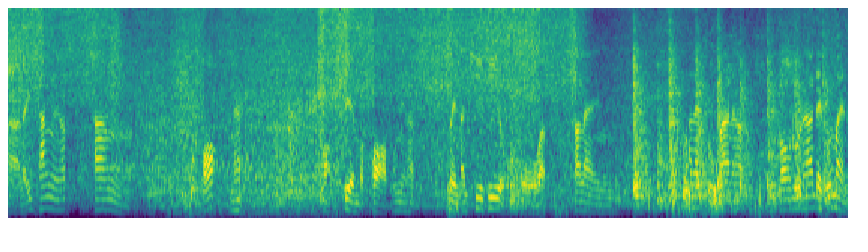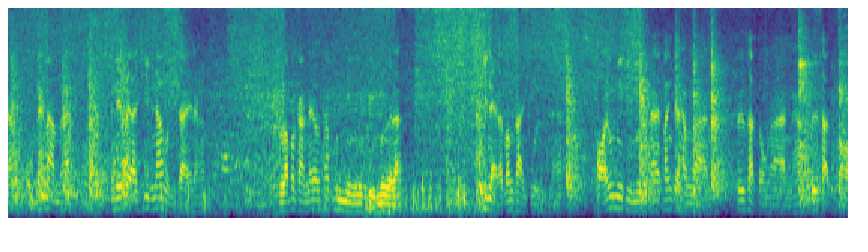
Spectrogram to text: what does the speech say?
อ่าแล้วอีก ช่างหนึงครับช่างเพาะนะฮะเพาะเปลี่ยนประกอบพวกนี้ครับเป็นอาชีพที่โอ้โหแบบค่าแรงค่าแรงสูงมากนะครับลองดูนะเด็กรุ่นใหม่นะผมแนะนำนะอันนี้เป็นอาชีพที่น่าสนใจนะครับรับประกันได้ถ้าคุณมีฝีมือแล้วที่ไหนก็ต้องการคุณนะฮะขอให้คุณมีฝีมือนะตั้งใจทำงานซื่อสัตย์ต่องานนะครับซื่อสัตย์ต่อ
